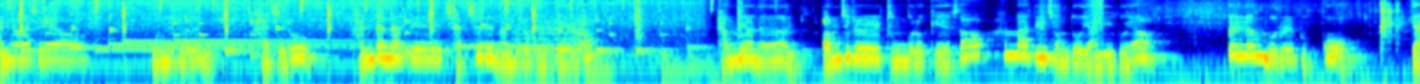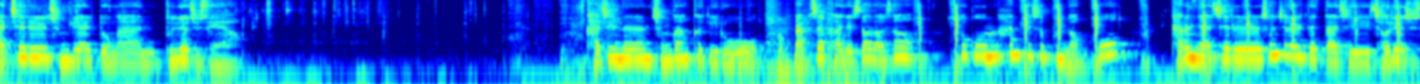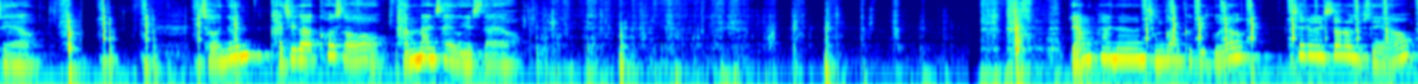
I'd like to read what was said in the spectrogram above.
안녕하세요. 오늘은 가지로 간단하게 잡채를 만들어 볼게요. 당면은 엄지를 둥그렇게 해서 한 마디 정도 양이고요. 끓는 물을 붓고 야채를 준비할 동안 불려주세요. 가지는 중간 크기로 납작하게 썰어서 소금 한 티스푼 넣고 다른 야채를 손질할 때까지 절여주세요. 저는 가지가 커서 반만 사용했어요. 양파는 중간 크기고요. 채를 썰어주세요.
